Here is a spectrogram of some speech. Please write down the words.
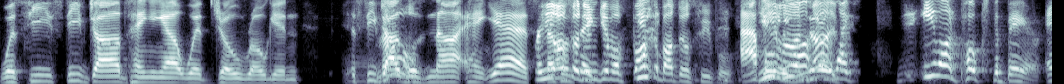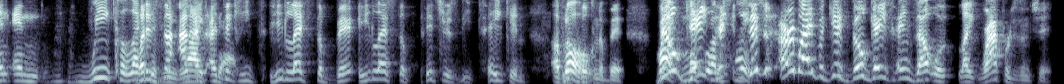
Was he Steve Jobs hanging out with Joe Rogan? Yeah. Steve No. Jobs was not hang. Yes, But he that's what also didn't give a fuck about those people. Apple You, Elon also does. like Elon pokes the bear, and and we collectively But it's not. I, like I that. think he he lets the bear, he lets the pictures be taken of No. him poking the bear. Bill and that's what I'm Gates. This, everybody forgets Bill Gates hangs out with like rappers and shit.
